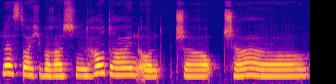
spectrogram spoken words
Lasst euch überraschen. Haut rein und ciao, ciao.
